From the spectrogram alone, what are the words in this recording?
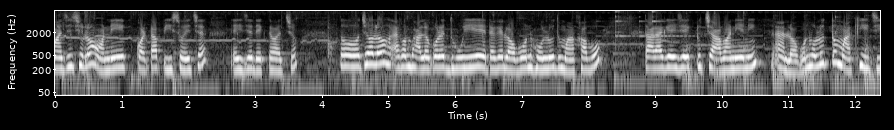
মাছই ছিল, অনেক কটা পিস হয়েছে, এই যে দেখতে পাচ্ছ। তো চলো, এখন ভালো করে ধুয়ে এটাকে লবণ, হলুদ মাখাবো। তার আগে এই যে একটু চা বানিয়ে নিই। হ্যাঁ লবণ, হলুদ তো মাখিয়েছি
